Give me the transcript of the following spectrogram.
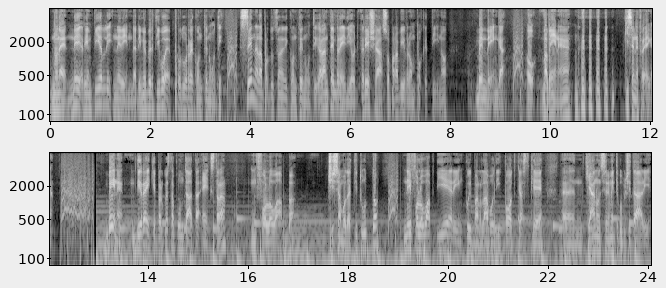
non è né riempirli né venderli, il mio obiettivo è produrre contenuti. Se nella produzione di contenuti Runtime Radio riesce a sopravvivere un pochettino, ben venga. Oh, va bene, eh? Chi se ne frega. Bene, direi che per questa puntata extra, un follow up ci siamo detti tutto. Nei follow up di ieri in cui parlavo di podcast che, eh, che hanno inserimenti pubblicitari,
